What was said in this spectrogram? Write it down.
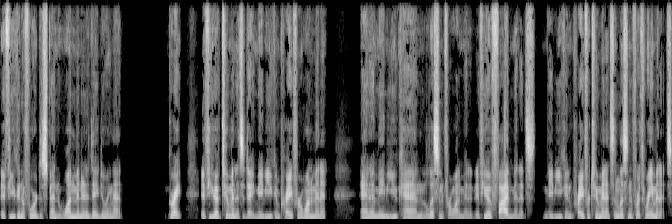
if you can afford to spend one minute a day doing that, great. If you have two minutes a day, maybe you can pray for one minute and then maybe you can listen for one minute. If you have five minutes, maybe you can pray for two minutes and listen for three minutes.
